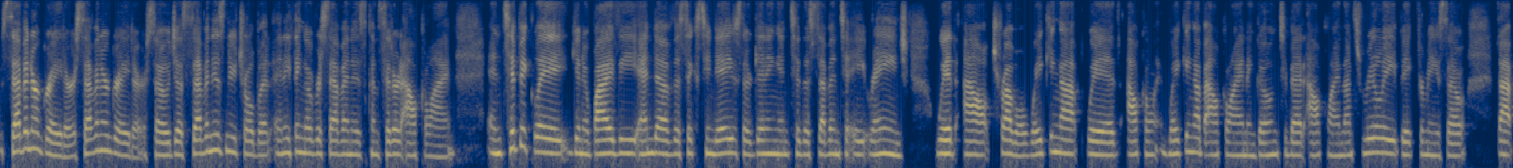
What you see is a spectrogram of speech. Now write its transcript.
seven or greater, seven or greater. So just seven is neutral, but anything over seven is considered alkaline. And typically, you know, by the end of the 16 days, they're getting into the seven to eight range without trouble. Waking up with alkaline, waking up alkaline and going to bed alkaline. That's really big for me. So that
